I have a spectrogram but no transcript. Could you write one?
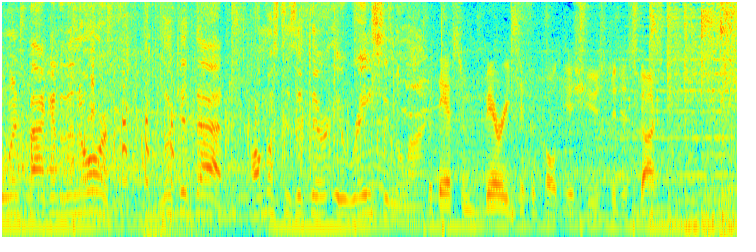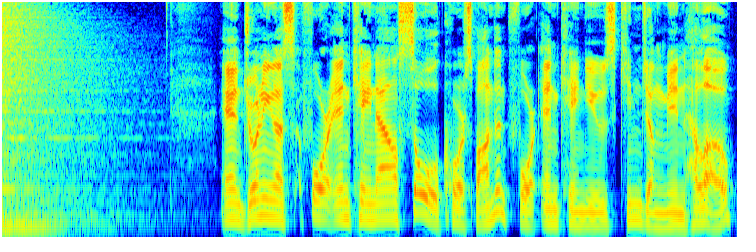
he went back into the north. Look at that. Almost as if they're erasing the line. But they have some very difficult issues to discuss. And joining us for NK Now, Seoul correspondent for NK News, Kim Jeongmin. Hello.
